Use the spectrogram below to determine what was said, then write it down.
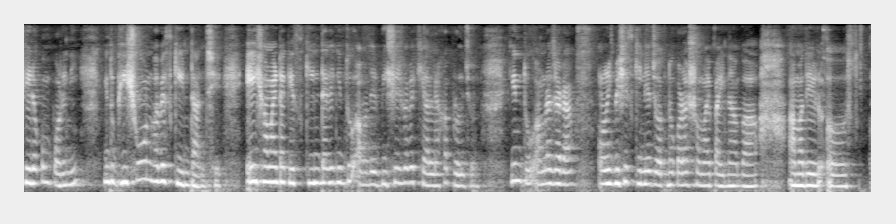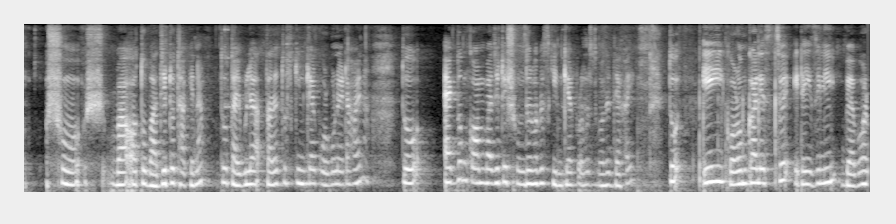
সেই রকম পড়েনি, কিন্তু ভীষণভাবে স্কিন টানছে। এই সময়টাকে, স্কিনটাকে কিন্তু আমাদের বিশেষভাবে খেয়াল রাখা প্রয়োজন। কিন্তু আমরা যারা অনেক বেশি স্কিনে যত্ন করার সময় পাই না বা আমাদের বা অত বাজেটও থাকে না, তো তাই বলে তাদের তো স্কিন কেয়ার করব না, এটা হয় না। তো একদম কম বাজেটে সুন্দরভাবে স্কিন কেয়ার প্রসেস তোমাদের দেখাই। তো এই গরমকাল এসছে, এটা ইজিলি ব্যবহার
